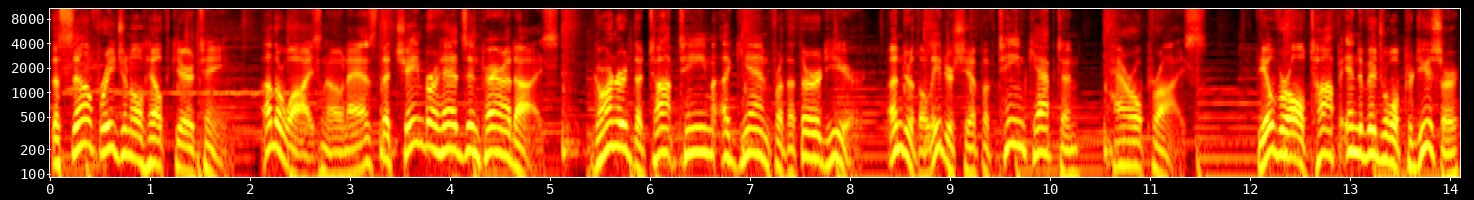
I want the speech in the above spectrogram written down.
The Self Regional Healthcare Team, otherwise known as the Chamberheads in Paradise, garnered the top team again for the third year under the leadership of team captain Harold Price. The overall top individual producer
